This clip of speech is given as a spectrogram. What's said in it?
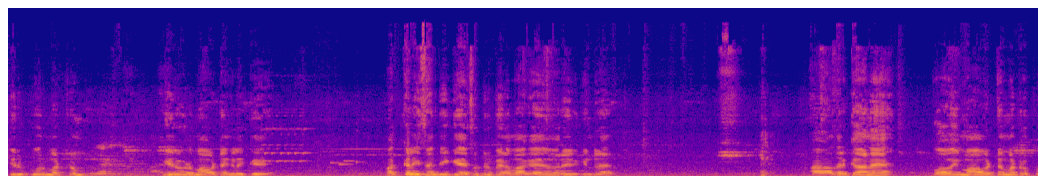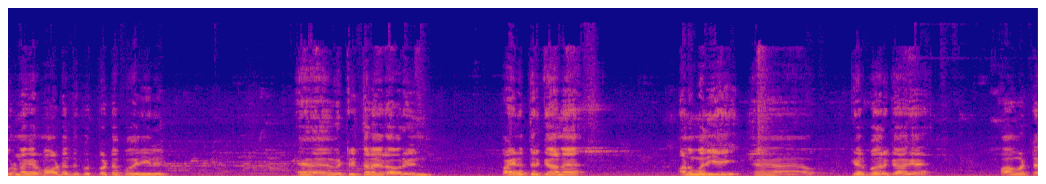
திருப்பூர் மற்றும் ஈரோடு மாவட்டங்களுக்கு மக்களை சந்திக்க சுற்றுப்பயணமாக வர இருக்கின்றார். அதற்கான கோவை மாவட்டம் மற்றும் புறநகர் மாவட்டத்துக்கு உட்பட்ட பகுதிகளில் வெற்றி தலைவர் அவர்களின் பயணத்திற்கான அனுமதியை கேட்பதற்காக மாவட்ட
